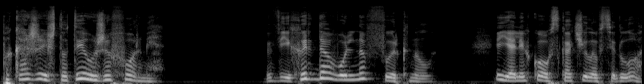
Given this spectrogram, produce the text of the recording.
«Покажи, что ты уже в форме». Вихрь довольно фыркнул. Я легко вскочила в седло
